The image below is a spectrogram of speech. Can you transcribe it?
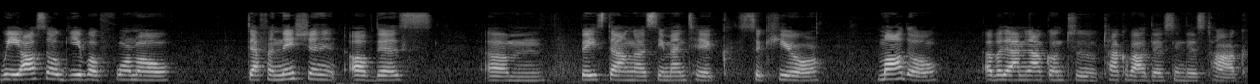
we also give a formal definition of this um, based on a semantic secure model uh, but I'm not going to talk about this in this talk.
